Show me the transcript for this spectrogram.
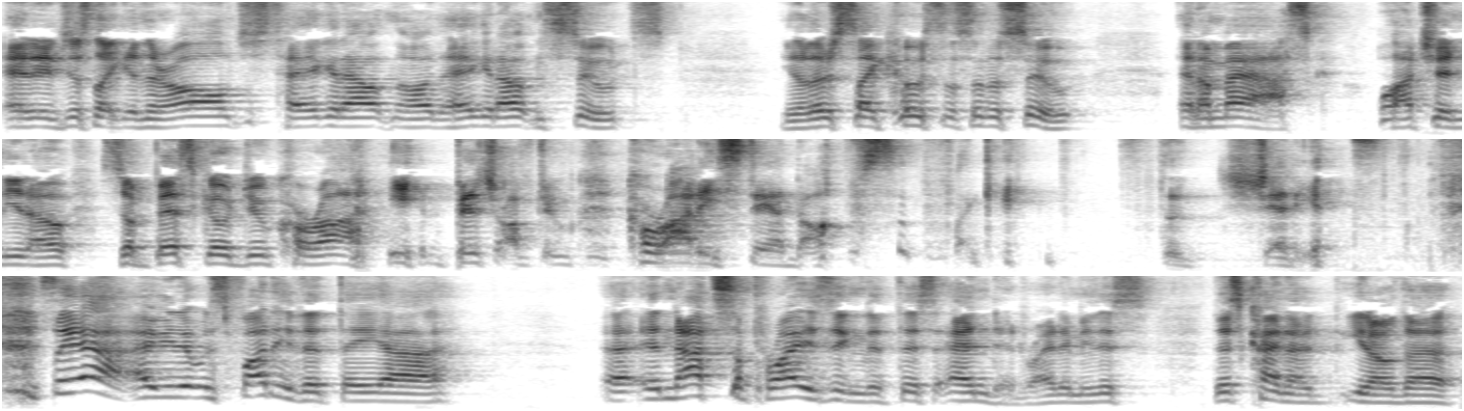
and it's just like, and they're all just hanging out, the, hanging out in suits. You know, there's Psicosis in a suit and a mask, watching you know Zbyszko do karate and Bischoff do karate standoffs. Fucking the shittiest. So yeah, I mean, it was funny that they, uh, uh, and not surprising that this ended, right? I mean, this this kind of you know the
